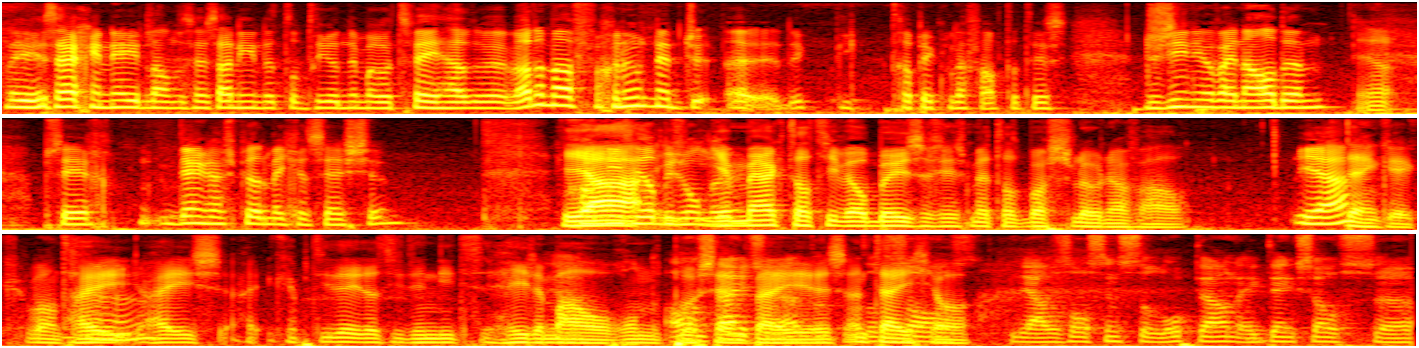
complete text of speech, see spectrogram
Nee, er zijn geen Nederlanders. Hij staat niet in de top 3. Op nummer 2 hadden we... We hadden hem even genoemd. Net, eh, die, trap ik wel even af. Dat is Jorginho Wijnaldum. Ja. Op zich. Ik denk hij speelt een beetje een zesje. Ja, niet heel bijzonder. je merkt dat hij wel bezig is met dat Barcelona-verhaal, Ja? denk ik. Want hij, Ja. hij is, hij- ik heb het idee dat hij er niet helemaal 100% al een tijdje, bij ja, is. dat- een dat tijdje al, al. Ja, dat is al sinds de lockdown. Ik denk zelfs eh,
